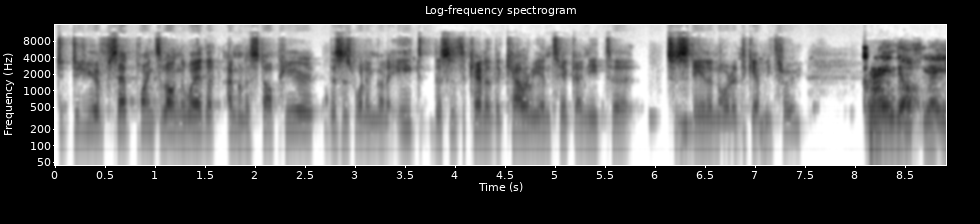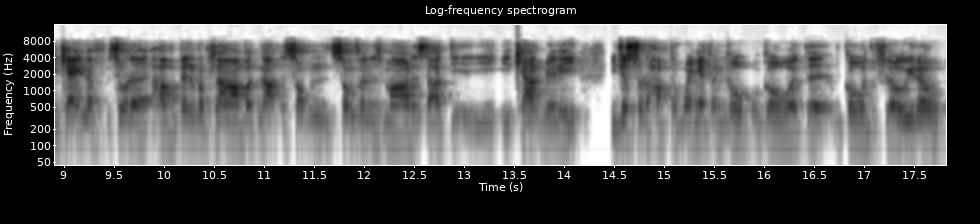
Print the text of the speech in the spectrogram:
do, do you have set points along the way that I'm going to stop here? This is what I'm going to eat. This is the kind of the calorie intake I need to sustain in order to get me through. Kind of, yeah. You kind of sort of have a bit of a plan, but not something something as mad as that. You, you can't really. You just sort of have to wing it and go go with the go with the flow, you know.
